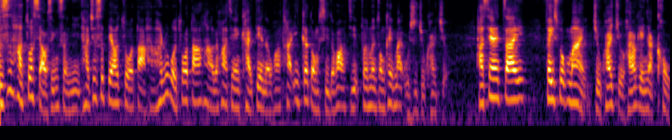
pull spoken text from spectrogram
只是他做小型生意，他就是不要做大哈。他如果做大他的话，今天开店的话，他一个东西的话，几分分钟可以卖五十九块九。他现在在 Facebook 卖九块九，还要给人家扣，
